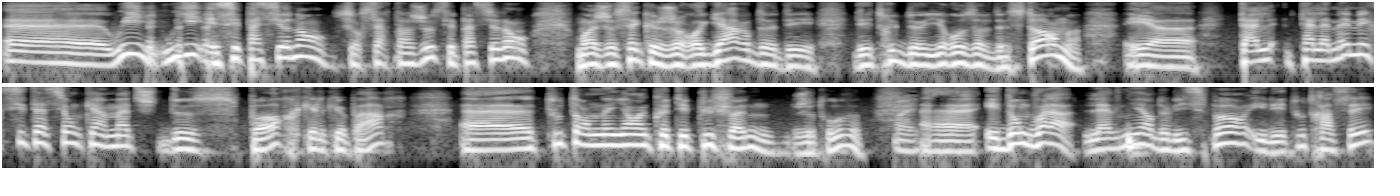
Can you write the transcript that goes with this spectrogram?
oui, oui, et c'est passionnant sur certains jeux, c'est passionnant. Moi, je sais que je regarde des, des trucs de Heroes of the Storm et euh, t'as as la même excitation qu'un match de sport quelque part, euh, tout en ayant un côté plus fun, je trouve. Euh, et donc voilà, l'avenir de l'e-sport, il est tout tracé.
